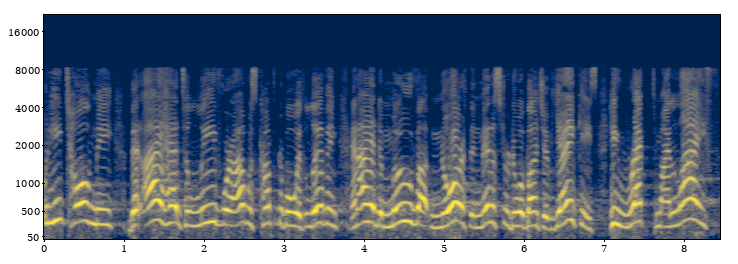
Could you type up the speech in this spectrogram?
When he told me that I had to leave where I was comfortable with living and I had to move up north and minister to a bunch of Yankees, he wrecked my life.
